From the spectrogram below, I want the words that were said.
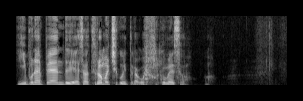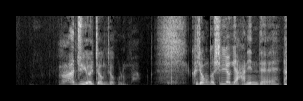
이분의 밴드에서 드럼을 치고 있더라고요. 꿈에서. 아주 열정적으로 막. 그 정도 실력이 아닌데.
